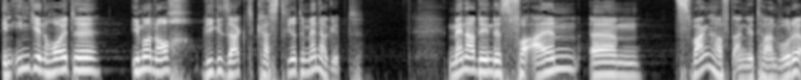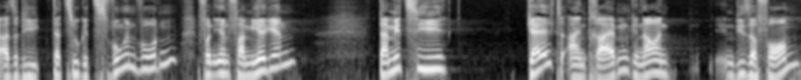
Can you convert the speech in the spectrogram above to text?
in Indien heute immer noch, wie gesagt, kastrierte Männer gibt. Männer, denen das vor allem ähm, zwanghaft angetan wurde, also die dazu gezwungen wurden von ihren Familien, damit sie Geld eintreiben, genau in, in dieser Form.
